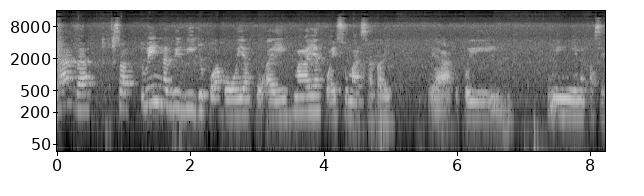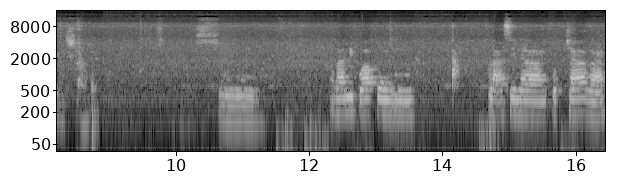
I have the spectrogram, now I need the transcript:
alaga. So, tuwing nagbi-video po ako, yan po ay, mga yan po ay sumasabay. Kaya ako po ay humingi ng pasensya. So, marami po akong klase ng kutsara.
